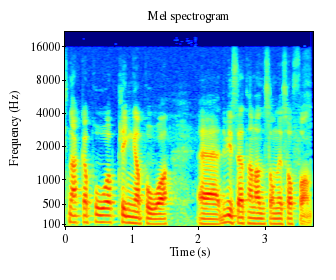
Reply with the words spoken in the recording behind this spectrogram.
knackade på, plingade på det visade sig att han hade somnat i soffan.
